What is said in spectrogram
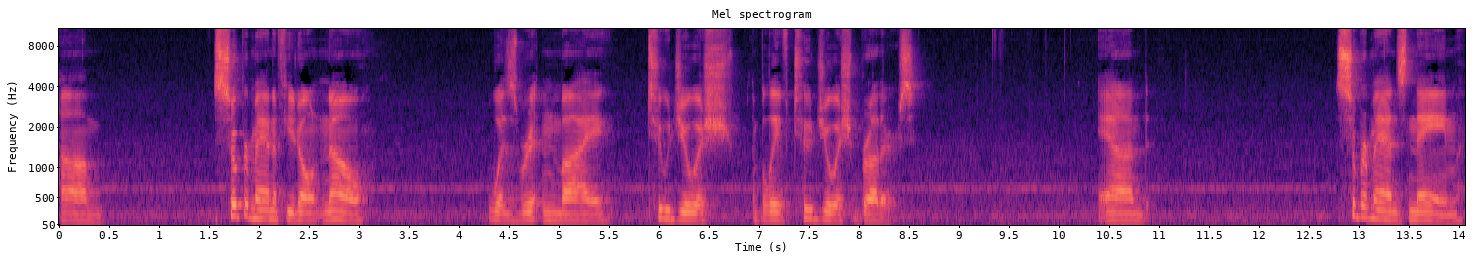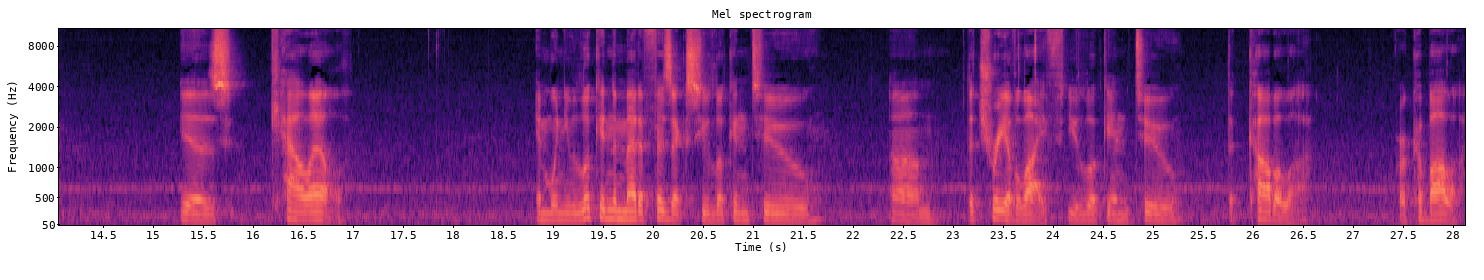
Um, Superman, if you don't know, was written by two Jewish, I believe, two Jewish brothers. And Superman's name is Kal-El. And when you look into metaphysics, you look into um, the tree of life, you look into the Kabbalah or Kabbalah,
